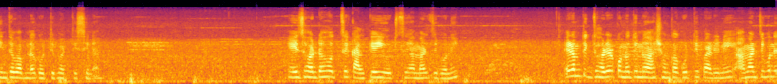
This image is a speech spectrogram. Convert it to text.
চিন্তা ভাবনা করতে পারতেছি না। এই ঝড়টা হচ্ছে, কালকেই উঠছে আমার জীবনে। এরম ঠিক ঝড়ের কোনোদিনও আশঙ্কা করতে পারিনি। আমার জীবনে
